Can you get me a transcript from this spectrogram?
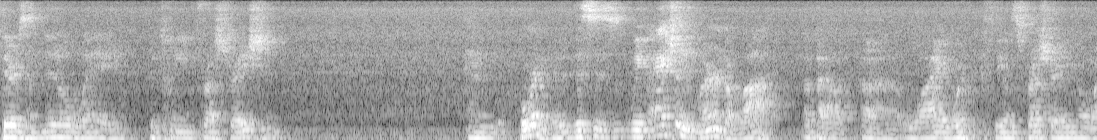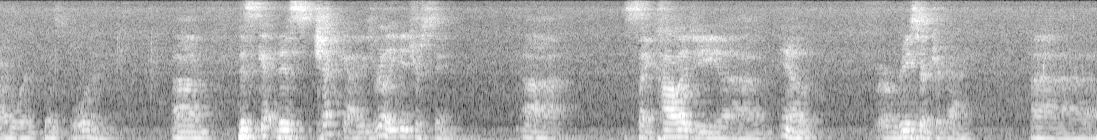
There's a middle way between frustration and boredom. This is we've actually learned a lot about uh, why work feels frustrating or why work feels boring. Um, this guy, this Czech guy, is really interesting. Uh, psychology, uh, you know, researcher guy. Uh,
